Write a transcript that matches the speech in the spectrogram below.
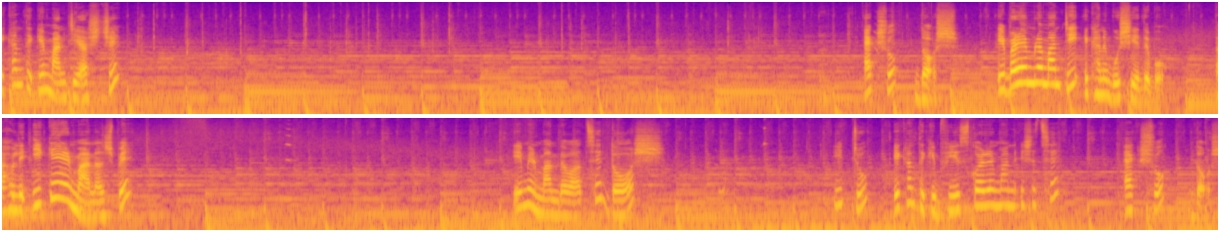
এখান থেকে মানটি আসছে। একশো দশ। এবারে আমরা মানটি এখানে বসিয়ে দেব। তাহলে ইকে এর মান আসবে। এম এর মান দেওয়া আছে দশ। ইটু এখান থেকে ভি স্কোয়ারের মান এসেছে একশো দশ।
